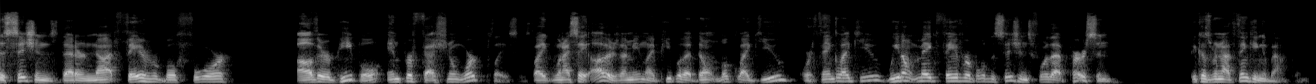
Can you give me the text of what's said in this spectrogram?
decisions that are not favorable for other people in professional workplaces. Like when I say others, I mean like people that don't look like you or think like you. We don't make favorable decisions for that person because we're not thinking about them.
